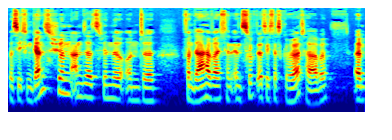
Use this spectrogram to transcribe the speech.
was ich einen ganz schönen Ansatz finde und äh, von daher war ich dann entzückt, als ich das gehört habe. Ähm,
